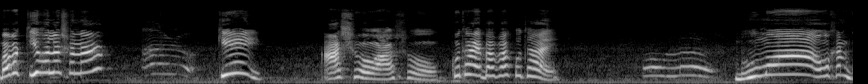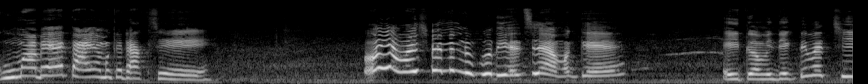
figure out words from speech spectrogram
বাবা, কি হলো সোনা? আসো আসো। কোথায় বাবা, কোথায়? ঘুমো, ওখানে ঘুমাবে, তাই আমাকে ডাকছে। ওই আমার সোনা নুকু দিয়েছে আমাকে। এই তো আমি দেখতে পাচ্ছি।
